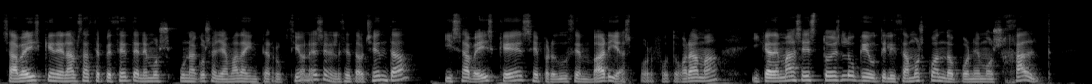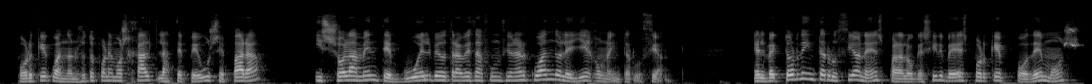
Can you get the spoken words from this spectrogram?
Sabéis que en el Amstrad CPC tenemos una cosa llamada interrupciones en el Z80 y sabéis que se producen varias por fotograma y que además esto es lo que utilizamos cuando ponemos halt, porque cuando nosotros ponemos halt la CPU se para y solamente vuelve otra vez a funcionar cuando le llega una interrupción. El vector de interrupciones para lo que sirve es porque podemos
